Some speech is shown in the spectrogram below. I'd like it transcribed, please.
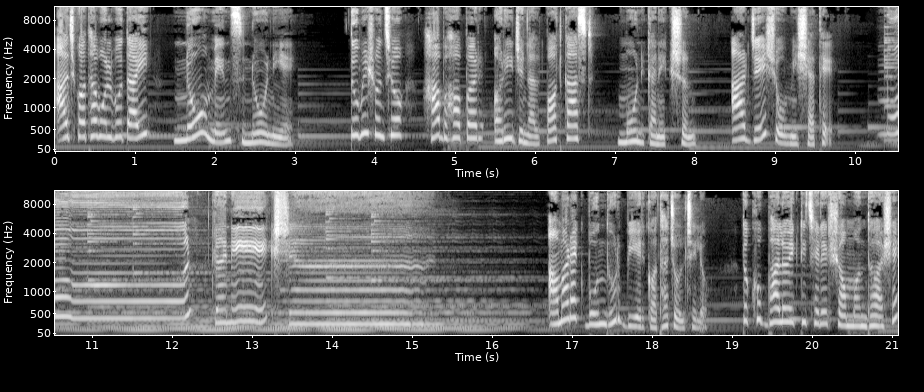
আজ কথা বলব তাই নো মিন্স নো নিয়ে। তুমি শুনছ Hubhopper original podcast Mon connection. আর যে সৌমির সাথে। আমার এক বন্ধুর বিয়ের কথা চলছিল। তো খুব ভালো একটি ছেলের সম্বন্ধ আসে।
